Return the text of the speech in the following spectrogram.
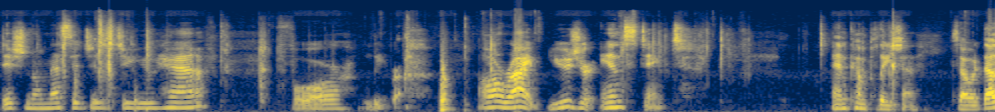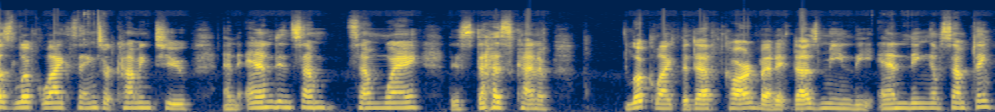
additional messages do you have for Libra? All right, use your instinct and completion. So it does look like things are coming to an end in some some way. This does kind of look like the death card, but it does mean the ending of something.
